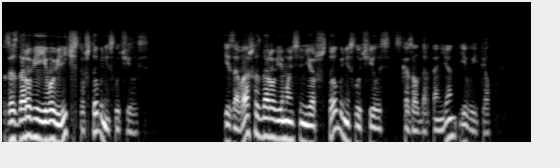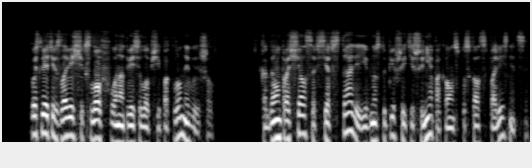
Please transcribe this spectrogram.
"За здоровье его величества, что бы ни случилось". "И за ваше здоровье, монсеньор, что бы ни случилось", сказал Д'Артаньян и выпил. После этих зловещих слов он отвесил общий поклон и вышел. Когда он прощался, все встали, и в наступившей тишине, пока он спускался по лестнице,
